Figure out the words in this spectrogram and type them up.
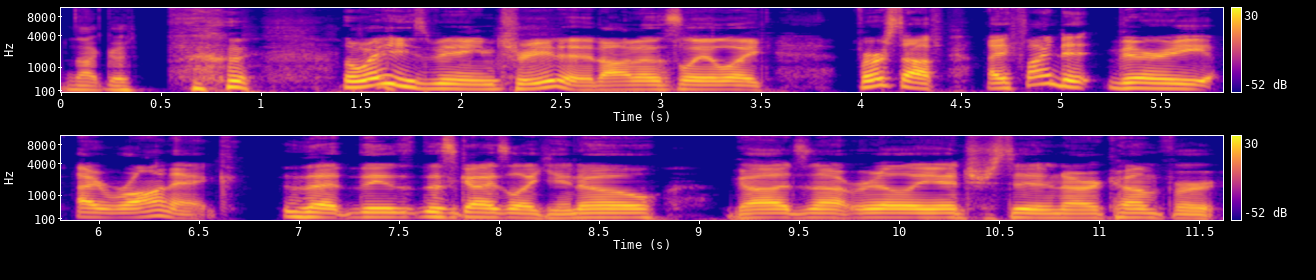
not good. the way he's being treated, honestly, like first off, I find it very ironic that this this guy's like, you know, God's not really interested in our comfort.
